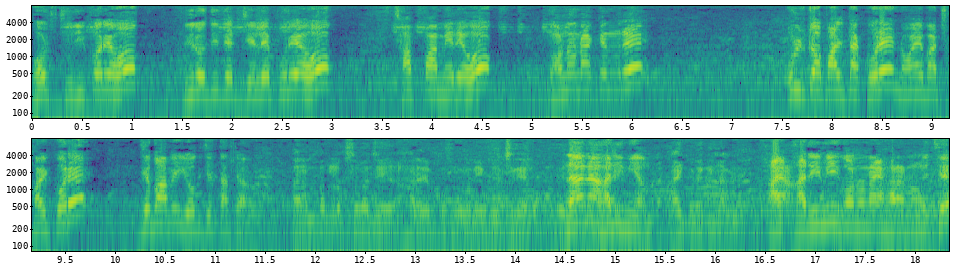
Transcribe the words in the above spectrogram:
ভোট চুরি করে হোক, বিরোধীদের জেলে পুরে হোক, ছাপ্পা মেরে হোক, গণনা কেন্দ্রে উল্টো পাল্টা করে, নয় বা ছয় করে যেভাবে হোক জেতাতে হবে। আরামবাগ লোকসভা যে হারের প্রসঙ্গ নিয়ে বলছিলেন না না হারিনি আমরা। হাইকোর্টে কি যাবেন? হারিনি গণনায় হারানো হয়েছে।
